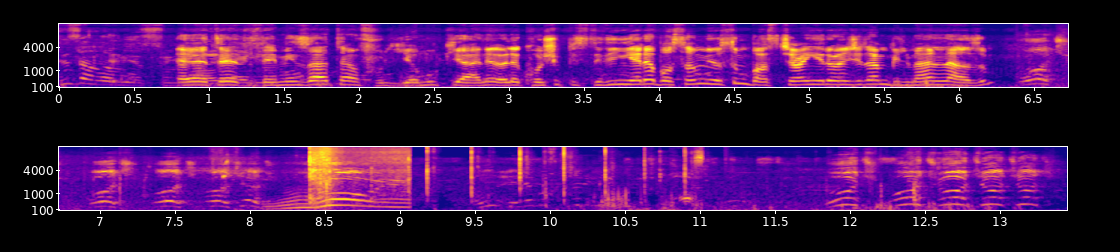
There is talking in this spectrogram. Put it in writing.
hız alamıyorsun. Evet evet zemin zaten full yamuk yani öyle koşup istediğin yere basamıyorsun. Basacağın yeri önceden bilmen lazım. Uç, uç, uç, uç, uç. Uç, uç, uç, uç, uç.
